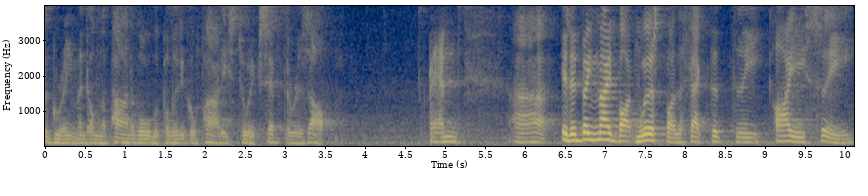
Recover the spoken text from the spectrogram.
agreement on the part of all the political parties to accept the result. And uh, it had been made by, worse by the fact that the IEC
